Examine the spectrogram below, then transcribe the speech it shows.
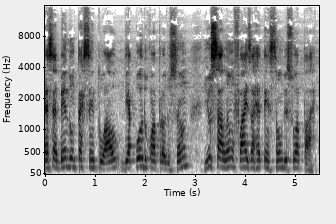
recebendo um percentual de acordo com a produção e o salão faz a retenção de sua parte.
